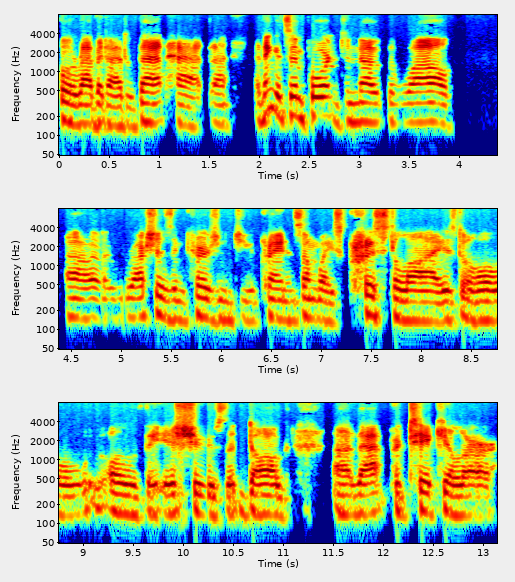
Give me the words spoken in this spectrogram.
pull a rabbit out of that hat, uh, I think it's important to note that while uh, Russia's incursion into Ukraine in some ways crystallized all all of the issues that dog uh, that particular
